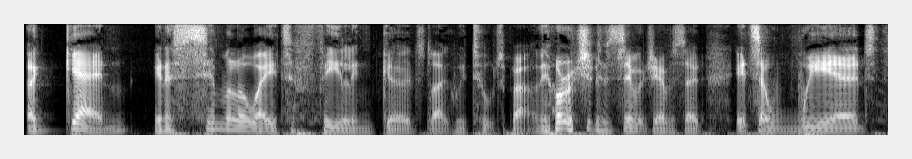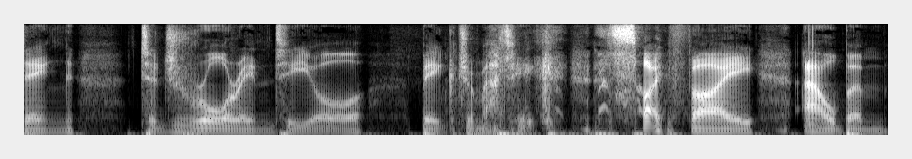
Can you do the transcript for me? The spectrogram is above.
again, in a similar way to feeling good, like we talked about in the Origin of Symmetry episode, it's a weird thing to draw into your big dramatic sci-fi album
